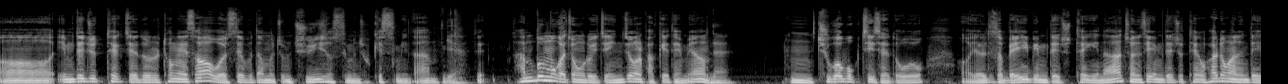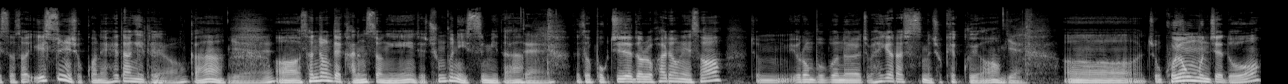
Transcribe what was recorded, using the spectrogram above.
어 임대주택 제도를 통해서 월세 부담을 좀 줄이셨으면 좋겠습니다. 예. 한부모 가정으로 이제 인정을 받게 되면 네. 음, 주거복지 제도, 어, 예를 들어서 매입 임대주택이나 전세 임대주택을 활용하는 데 있어서 1순위 조건에 해당이? 되니까, 예. 어, 선정될 가능성이 이제 충분히 있습니다. 네. 그래서 복지제도를 활용해서 좀 이런 부분을 좀 해결하셨으면 좋겠고요. 예. 어, 좀 고용 문제도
